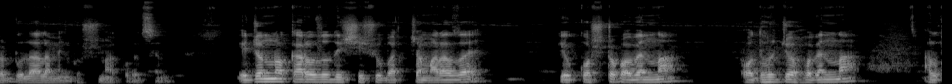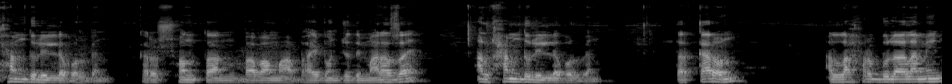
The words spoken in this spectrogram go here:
রব্বুল আলমিন ঘোষণা করেছেন। এজন্য কারও যদি শিশু বাচ্চা মারা যায়, কেউ কষ্ট পাবেন না, অধৈর্য হবেন না, আলহামদুলিল্লাহ বলবেন। কারও সন্তান বাবা মা ভাই বোন যদি মারা যায়, আলহামদুলিল্লাহ বলবেন। তার কারণ আল্লাহ রব্বুল আলমিন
